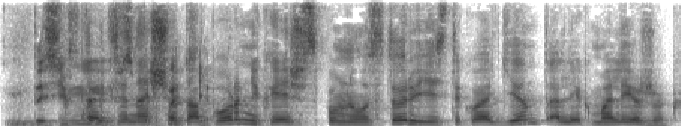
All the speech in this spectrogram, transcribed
до зимы Кстати, насчет опорника, я сейчас вспомнил историю, есть такой агент Олег Малежик,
